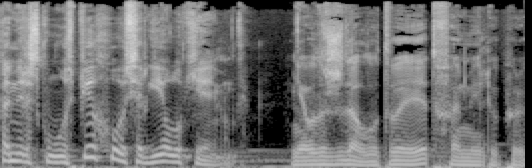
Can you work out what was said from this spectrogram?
коммерческому успеху Сергея Лукьяненко. Я вот ждал, вот вы эту фамилию. про-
